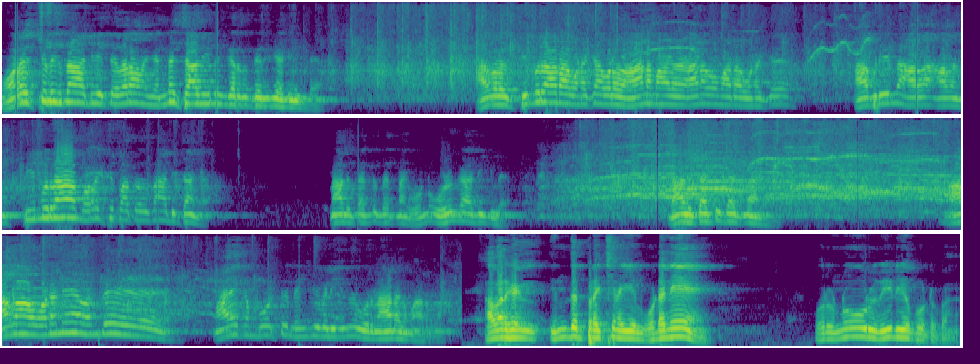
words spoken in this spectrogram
முறைச்சலுக்கு தான் அடியை தவிர அவன் என்ன சாதினுங்கிறது தெரிஞ்சு அடி இல்லை. அவ்வளவு திமிராடா உனக்கு அவ்வளவு ஆணமாட ஆணவமாடா உனக்கு. அப்படின்னு அவன் அவன் திமிரா முறைச்சு பார்த்தது தான் அடித்தாங்க நாலு தட்டு தட்டினாங்க. ஒன்றும் ஒழுங்காக அடிக்கல. நாலு தட்டு தட்டினாங்க. அவன் உடனே வந்து மயக்கம் போட்டு நெஞ்சு வலிக்குது ஒரு நாடகம் ஆடுறான். அவர்கள் இந்த பிரச்சனையில் உடனே ஒரு நூறு வீடியோ போட்டிருப்பாங்க.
